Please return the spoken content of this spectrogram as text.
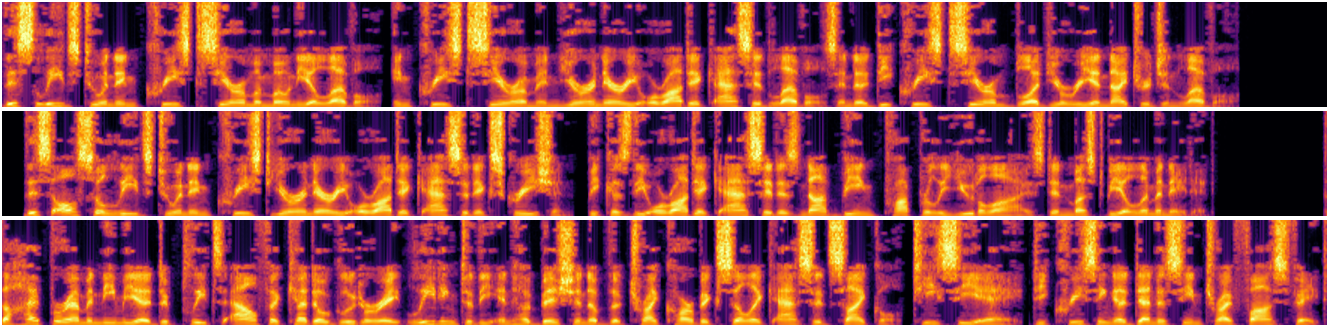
This leads to an increased serum ammonia level, increased serum and urinary orotic acid levels and a decreased serum blood urea nitrogen level. This also leads to an increased urinary orotic acid excretion, because the orotic acid is not being properly utilized and must be eliminated. The hyperammonemia depletes alpha-ketoglutarate leading to the inhibition of the tricarboxylic acid cycle decreasing adenosine triphosphate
